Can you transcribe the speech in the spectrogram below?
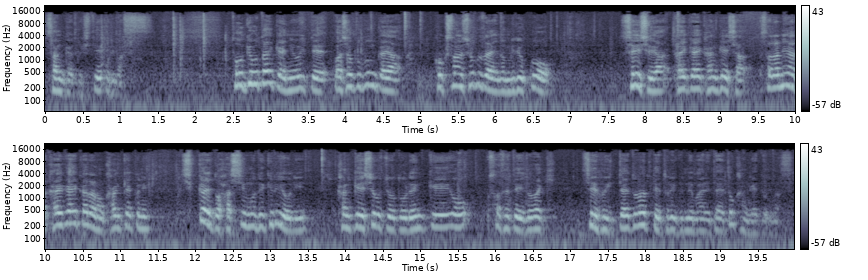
参画しております東京大会において和食文化や国産食材の魅力を選手や大会関係者さらには海外からの観客にしっかりと発信をできるように関係省庁と連携をさせていただき、政府一体となって取り組んでまいりたいと考えております。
